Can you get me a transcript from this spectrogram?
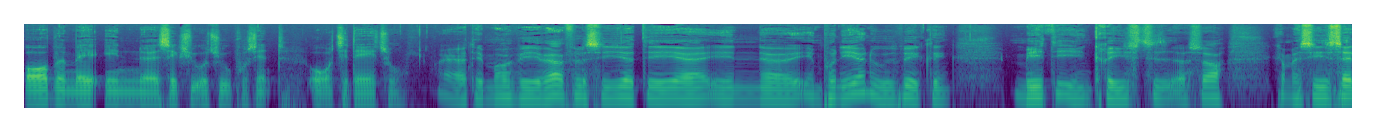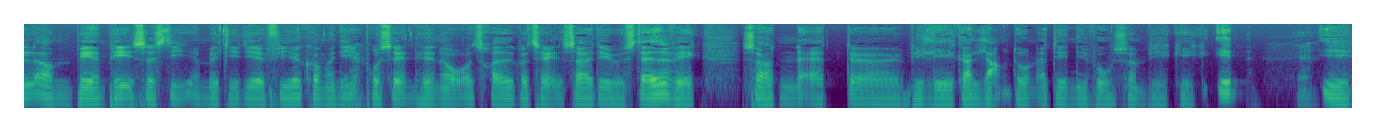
oppe med en øh, 6-27 procent over til dato. Ja, det må vi i hvert fald sige, at det er en øh, imponerende udvikling midt i en krisetid, og så kan man sige, selv om BNP så stiger med de der 4,9 procent hen over tredje kvartal, så er det jo stadigvæk sådan, at øh, vi ligger langt under det niveau, som vi gik ind ja. i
